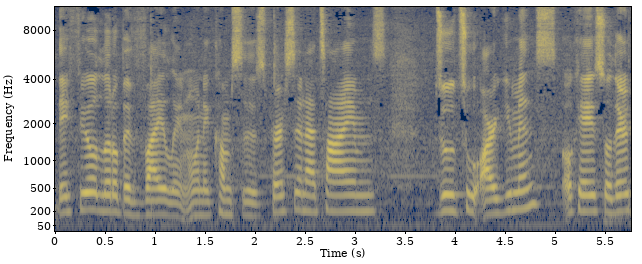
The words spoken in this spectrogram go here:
They feel a little bit violent when it comes to this person at times due to arguments. Okay, so they're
